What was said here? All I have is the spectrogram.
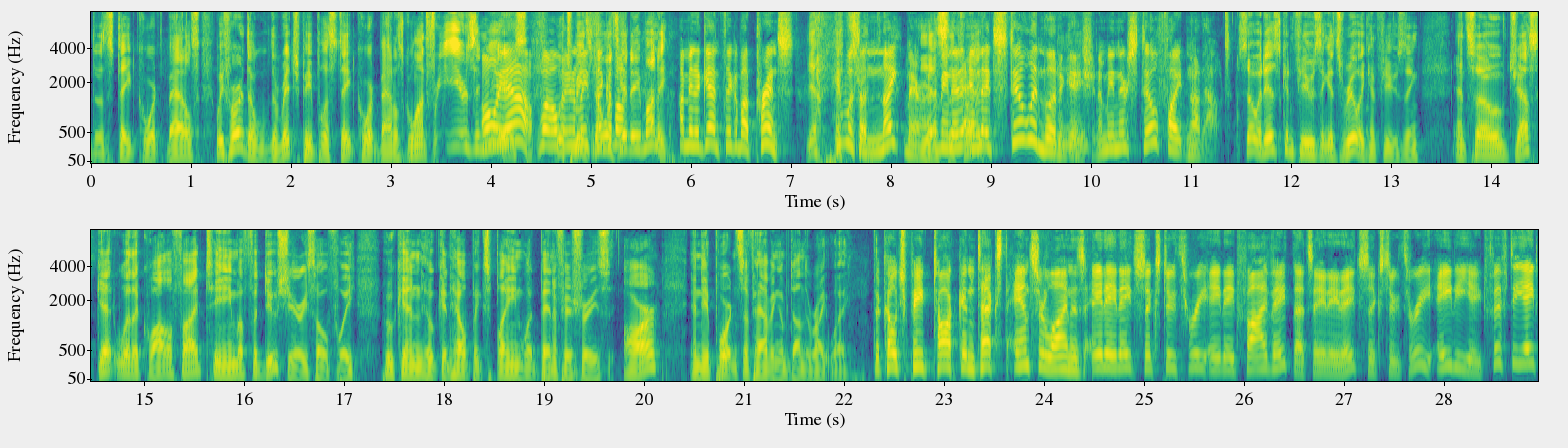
the state court battles, we've heard the the rich people estate court battles go on for years and oh, years. yeah, well, which I mean, means no think one's about, getting any money. I mean, again, think about Prince. Yeah, it was right. a nightmare. Yes, I mean, and, right. and, it's still in litigation. Mm-hmm. I mean, they're still fighting that out. So it is confusing. It's really confusing. And so just get with a qualified team of fiduciaries, hopefully, who can who can help explain what beneficiaries are and the importance of having them done the right way. The Coach Pete talk and text answer line is 888-623-8858. That's 888-623-8858.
